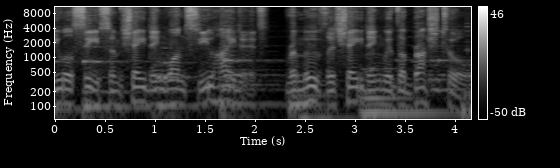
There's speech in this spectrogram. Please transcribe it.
You will see some shading once you hide it. Remove the shading with the brush tool.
